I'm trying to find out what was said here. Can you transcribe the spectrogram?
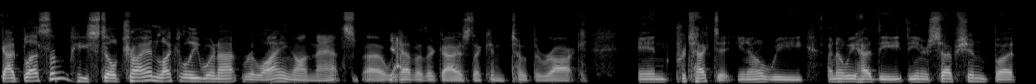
God bless him. He's still trying. Luckily, we're not relying on that. Uh, we yeah. have other guys that can tote the rock and protect it. You know, we I know we had the the interception, but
